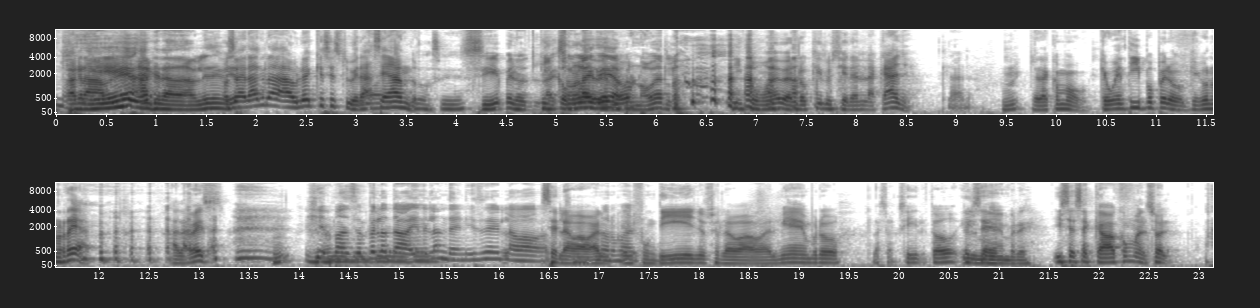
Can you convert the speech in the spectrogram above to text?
No. Agradable. Qué de ver. agradable de ver. O sea, era agradable que se estuviera aseando. Sí. sí, pero la, cómo solo la de idea, verlo? pero no verlo. Incómodo de verlo que lo hiciera en la calle. Claro. ¿Mm? Era como, qué buen tipo, pero qué gonorrea. A la vez. Y el man se empelotaba ahí en el andén y se lavaba. Se lavaba el fundillo, se lavaba el miembro, las axilas, todo. Y El se, miembro. Y se secaba como al sol.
